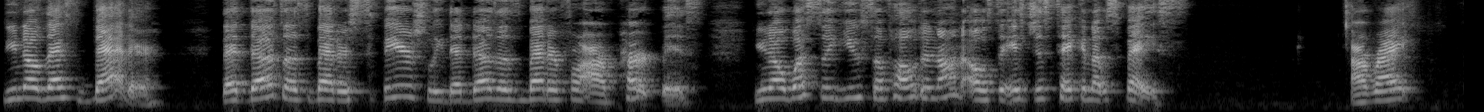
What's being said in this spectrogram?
You know, that's better. That does us better spiritually, that does us better for our purpose. You know, what's the use of holding on to Oster? It's just taking up space. All right.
